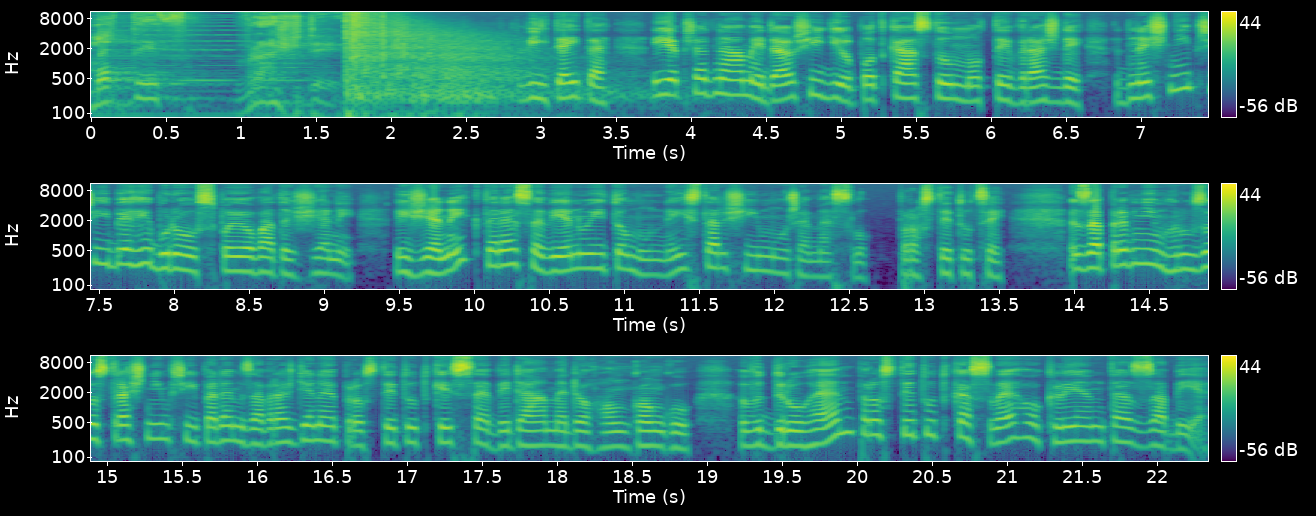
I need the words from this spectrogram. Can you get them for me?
Motiv vraždy. Vítejte, je před námi další díl podcastu Moty vraždy. Dnešní příběhy budou spojovat ženy. Ženy, které se věnují tomu nejstaršímu řemeslu prostituci. Za prvním hrůzostrašným případem zavražděné prostitutky se vydáme do Hongkongu. V druhém prostitutka svého klienta zabije.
